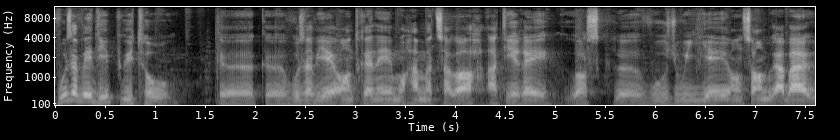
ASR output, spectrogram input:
Vous avez dit plus tôt que, que vous aviez entraîné Mohamed Salah à tirer lorsque vous jouiez ensemble à balle.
